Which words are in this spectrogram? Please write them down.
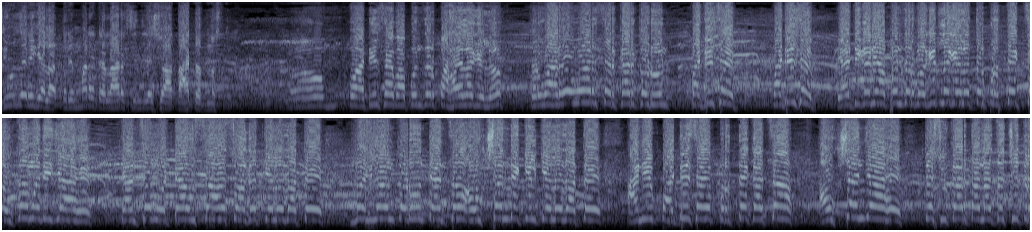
जीव जरी गेला तरी मराठ्याला आरक्षण दिल्याशिवाय आता हटत नसतो. पाटील साहेब आपण जर पाहायला गेलं तर वारंवार सरकारकडून पाटील साहेब पाटील साहेब या ठिकाणी आपण जर बघितलं गेलं तर प्रत्येक चौकामध्ये जे आहे त्यांचं मोठ्या उत्साहात स्वागत केलं जाते महिलांकडून त्यांचं औक्षण देखील केलं जाते आणि पाटील साहेब प्रत्येकाचं औक्षण जे आहे ते स्वीकारतानाचं चित्र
